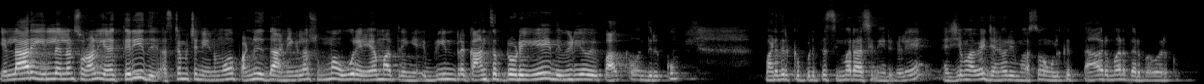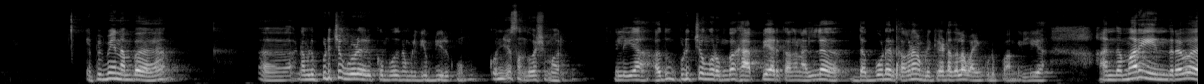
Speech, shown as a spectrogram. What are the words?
எல்லாரும் இல்லைன்னு சொன்னாலும் எனக்கு தெரியுது அஷ்டமிச்சன் என்னமோ பண்ணுது தான் நீங்களாம் சும்மா ஊரை ஏமாத்துறீங்க இப்படின்ற கான்செப்டோடையே இந்த வீடியோவை பார்க்க வந்திருக்கும். மனதிற்கு பிடித்த சிம்மராசினியர்களே நிஜமாவே ஜனவரி மாதம் உங்களுக்கு தாறுமாறு தரப்பாக இருக்கும். எப்பவுமே நம்ம நம்மளுக்கு பிடிச்சவங்களோட இருக்கும்போது நம்மளுக்கு எப்படி இருக்கும்? கொஞ்சம் சந்தோஷமாக இருக்கும் இல்லையா? அதுவும் பிடிச்சவங்க ரொம்ப ஹாப்பியாக இருக்காங்க நல்ல தப்போடு இருக்காங்க நம்மளுக்கு கேட்டதெல்லாம் வாங்கி கொடுப்பாங்க இல்லையா? அந்த மாதிரி இந்த தடவை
